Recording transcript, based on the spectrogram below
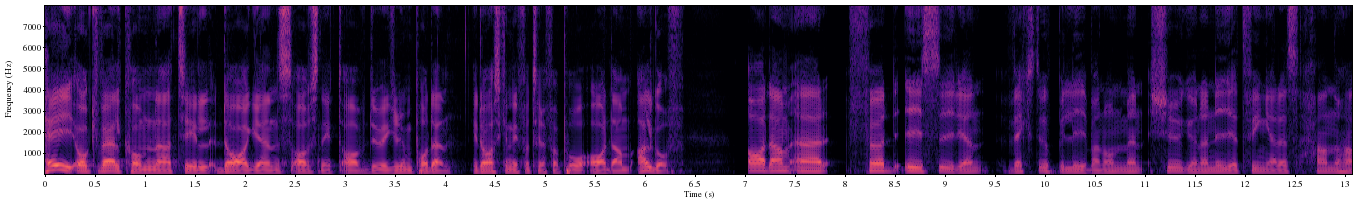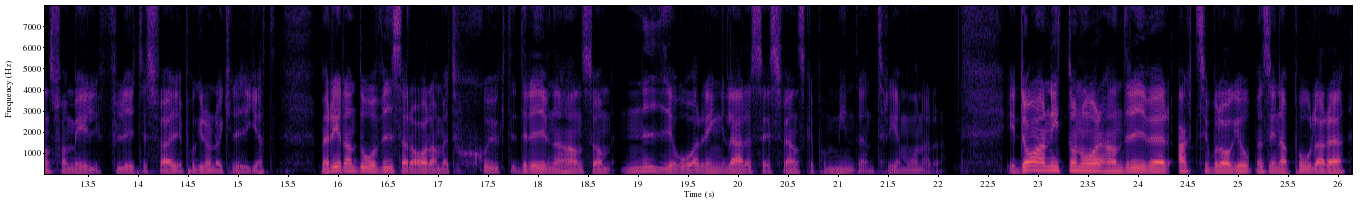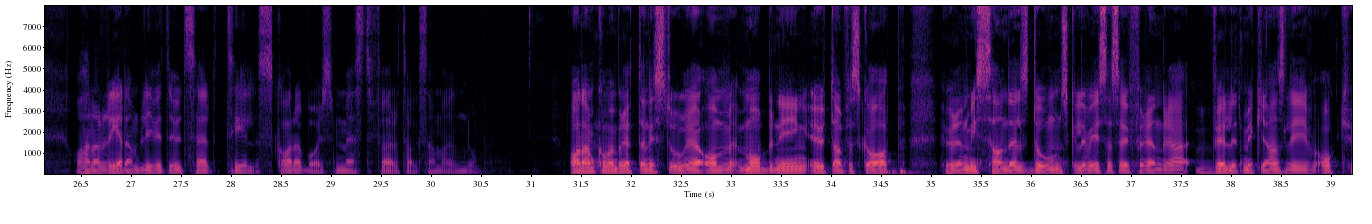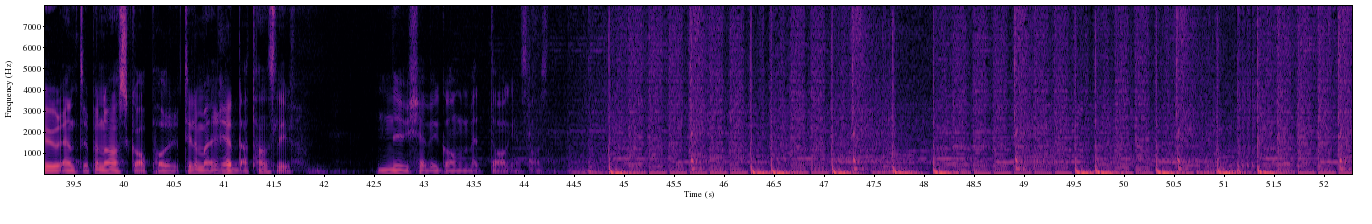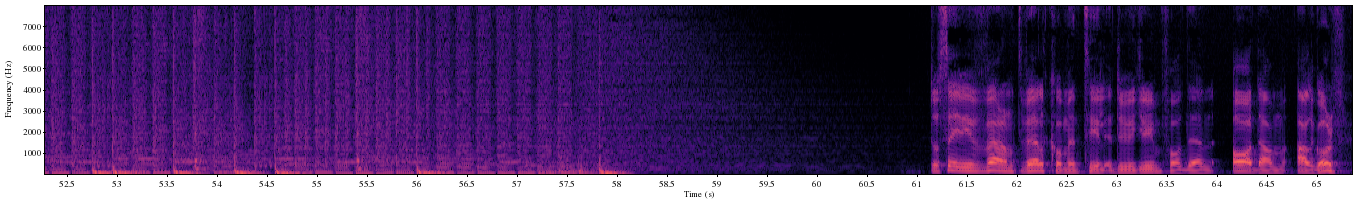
Hej och välkomna till dagens avsnitt av Du är grym-podden. Idag ska ni få träffa på Adam Algoff. Adam är född i Syrien, växte upp i Libanon men 2009 tvingades han och hans familj fly till Sverige på grund av kriget. Men redan då visade Adam ett sjukt driv när han som nioåring lärde sig svenska på mindre än tre månader. Idag är han 19 år, han driver aktiebolag ihop med sina polare och han har redan blivit utsedd till Skaraborgs mest företagsamma ungdom. Adam kommer berätta en historia om mobbning, utanförskap, hur en misshandelsdom skulle visa sig förändra väldigt mycket i hans liv och hur entreprenörskap har till och med räddat hans liv. Nu kör vi igång med dagens avsnitt. Då säger vi varmt välkommen till Du är grym-podden Adam Algorf.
